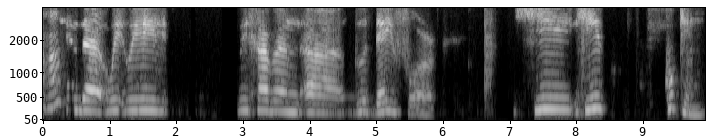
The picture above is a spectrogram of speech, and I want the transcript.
Uh-huh. and uh, we we we have an, a good day for he he cooking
